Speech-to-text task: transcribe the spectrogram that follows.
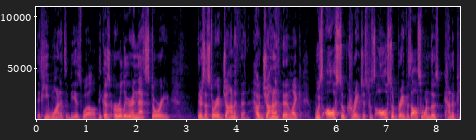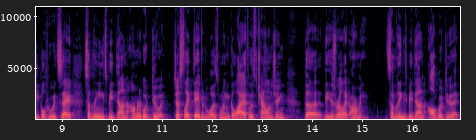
that he wanted to be as well. Because earlier in that story, there's a story of Jonathan, how Jonathan like was also courageous, was also brave, was also one of those kind of people who would say, something needs to be done, I'm gonna go do it. Just like David was when Goliath was challenging the, the Israelite army. Something needs to be done, I'll go do it.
